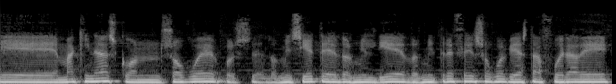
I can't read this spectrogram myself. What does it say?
eh, máquinas con software pues del 2007, 2010, 2013, software que ya está fuera de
